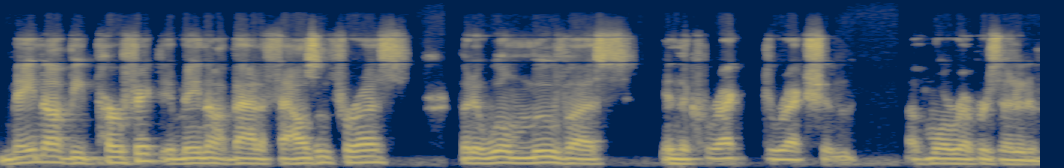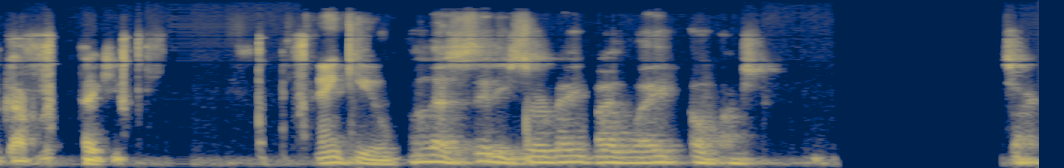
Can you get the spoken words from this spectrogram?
may not be perfect. It may not bat a thousand for us, but it will move us in the correct direction of more representative government. Thank you. Thank you. On that city survey, by the way, oh, I'm s- sorry.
